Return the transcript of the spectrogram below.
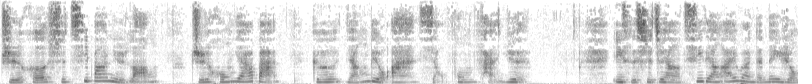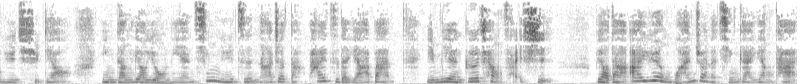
只合十七八女郎，执红牙板，歌杨柳岸，晓风残月。”意思是这样凄凉哀婉的内容与曲调，应当要有年轻女子拿着打拍子的牙板，一面歌唱才是，表达哀怨婉转的情感样态。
